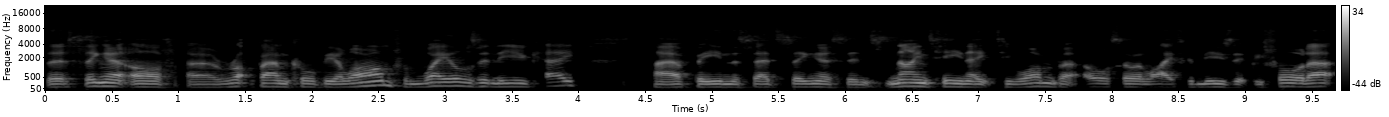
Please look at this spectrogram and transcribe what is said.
the singer of a rock band called The Alarm from Wales in the UK. I have been the said singer since 1981, but also a life in music before that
